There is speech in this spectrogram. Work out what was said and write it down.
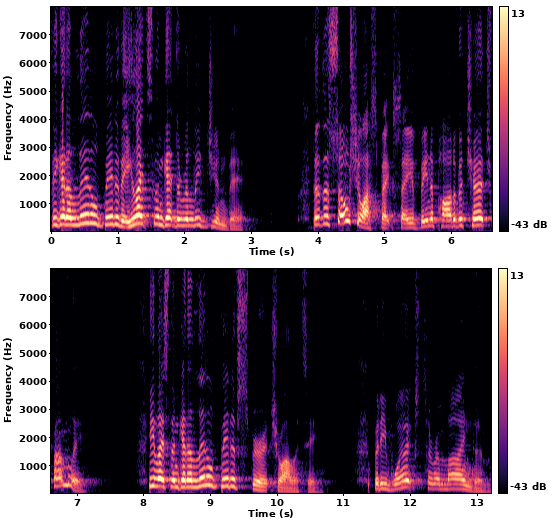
They get a little bit of it. He lets them get the religion bit. The, the social aspects, say, of being a part of a church family. He lets them get a little bit of spirituality. But he works to remind them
